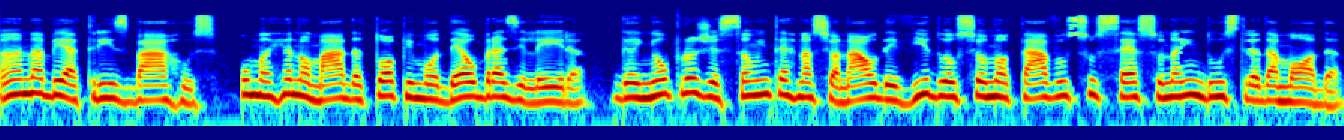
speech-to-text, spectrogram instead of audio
Ana Beatriz Barros, uma renomada top model brasileira, ganhou projeção internacional devido ao seu notável sucesso na indústria da moda.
